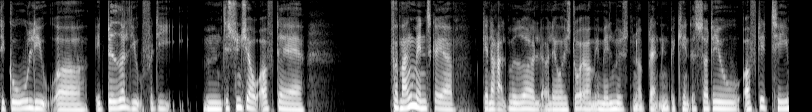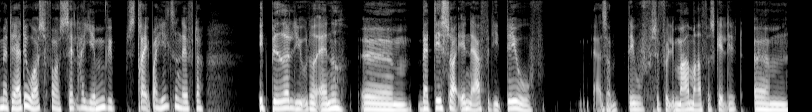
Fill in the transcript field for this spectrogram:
det gode liv og et bedre liv, fordi øh, det synes jeg jo ofte er for mange mennesker, jeg generelt møder og laver historier om i Mellemøsten og blandt mine bekendte, så er det jo ofte et tema. Det er det jo også for os selv herhjemme. Vi stræber hele tiden efter et bedre liv, noget andet. Øhm, hvad det så end er, fordi det er jo, altså, det er jo selvfølgelig meget, meget forskelligt. Øhm,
